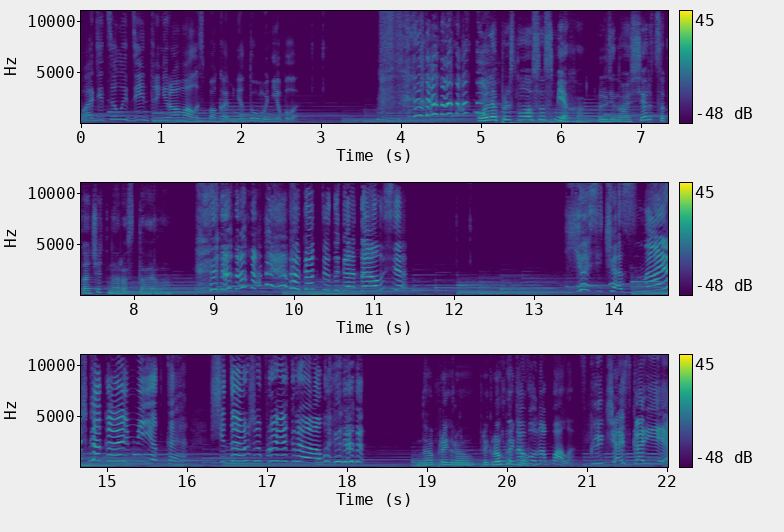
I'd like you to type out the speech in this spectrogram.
Пойди целый день тренировалась, пока меня дома не было. Оля прыснула со смеха. Ледяное сердце окончательно растаяло. А как ты догадался? Я сейчас знаешь, какая меткая. Считай, уже проиграл. Да, проиграл. Проиграл, не на проиграл. того напала. Включай скорее.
